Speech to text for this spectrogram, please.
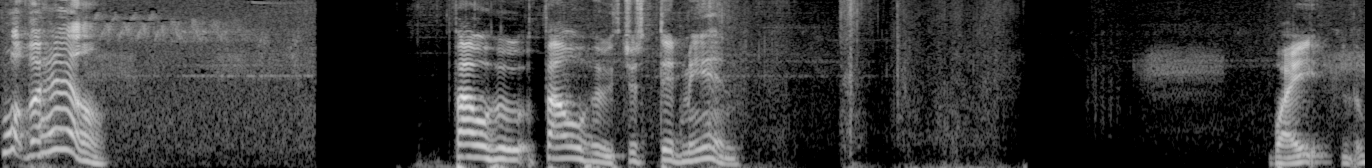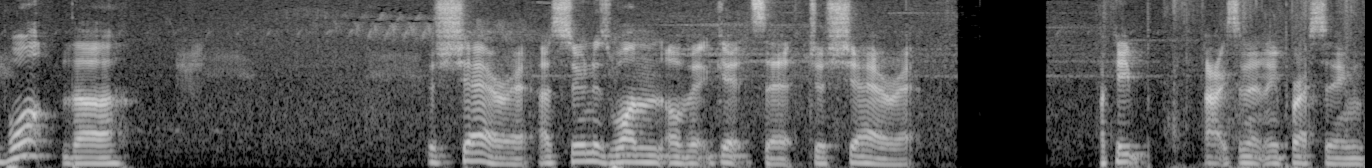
What the hell? Foulhoof, Foulhoof just did me in. Wait, what the? Just share it. As soon as one of it gets it, just share it. I keep accidentally pressing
